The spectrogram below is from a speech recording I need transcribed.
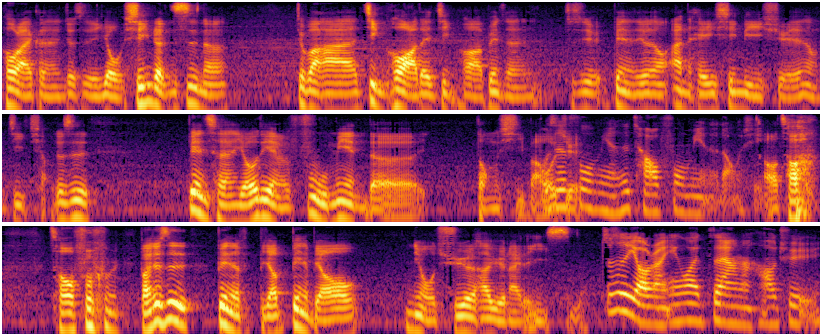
后来可能就是有心人士呢，就把它进化再进化，变成就是变成有那种暗黑心理学的那种技巧，就是变成有点负面的东西吧，不是我觉得。负面，是超负面的东西。哦，超超负面，反正就是变得比较变得比较扭曲了他原来的意思。就是有人因为这样，然后去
